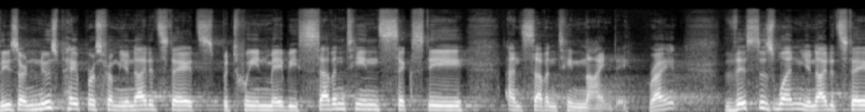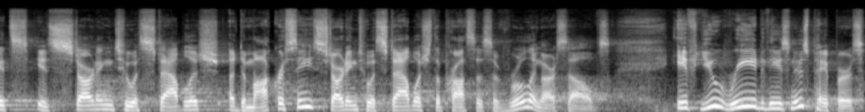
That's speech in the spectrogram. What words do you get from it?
These are newspapers from the United States between maybe 1760 and 1790, right? This is when United States is starting to establish a democracy, starting to establish the process of ruling ourselves. If you read these newspapers,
